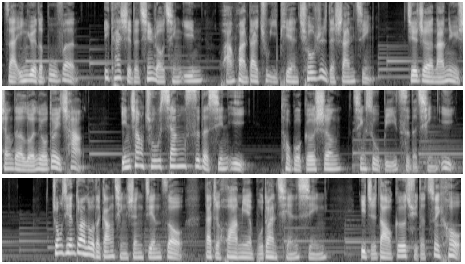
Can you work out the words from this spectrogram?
在音乐的部分，一开始的轻柔琴音缓缓带出一片秋日的山景，接着男女生的轮流对唱，吟唱出相思的心意，透过歌声倾诉彼此的情谊。中间段落的钢琴声间奏，带着画面不断前行，一直到歌曲的最后，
